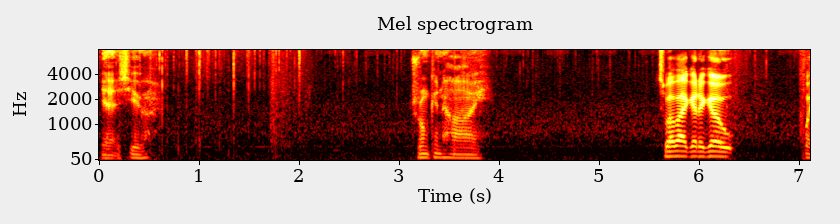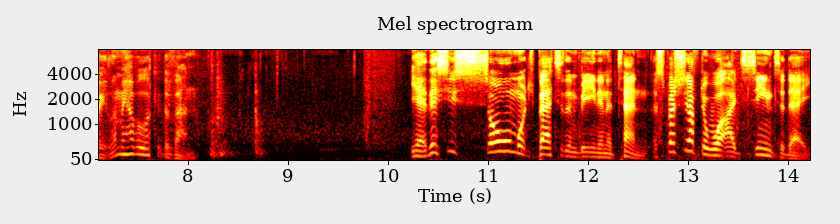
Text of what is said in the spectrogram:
Yeah, it's you. Drunken high. So where I got to go... Wait, let me have a look at the van. Yeah, this is so much better than being in a tent. Especially after what I'd seen today.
